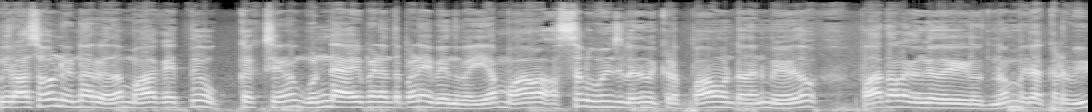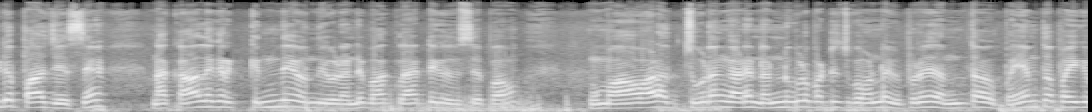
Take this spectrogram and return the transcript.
మీరు ఆ సౌండ్ విన్నారు కదా మాకైతే ఒక్క క్షణం గుండె ఆగిపోయినంత పని అయిపోయింది భయ్య. మా అస్సలు ఊహించలేదు ఇక్కడ పాము ఉంటుందని మేము ఏదో పాతాల గంగ దగ్గరికి వెళ్తున్నాం. మీరు అక్కడ వీడియో పాస్ చేస్తే నా కాళ్ళ దగ్గర కిందే ఉంది చూడండి బాగా క్లారిటీగా చూస్తే పాము. మా వాడ అది చూడంగానే నన్ను కూడా పట్టించుకోకుండా విపరీత అంత భయంతో పైకి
